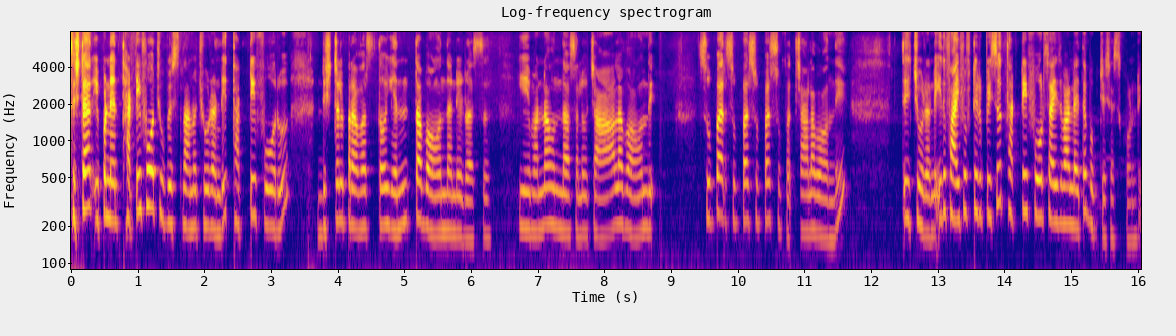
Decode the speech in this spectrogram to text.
సిస్టర్ ఇప్పుడు నేను థర్టీ ఫోర్ చూపిస్తున్నాను. చూడండి థర్టీ ఫోర్ డిజిటల్ ప్రవర్స్తో ఎంత బాగుందండి డ్రెస్. ఏమన్నా ఉందా అసలు? చాలా బాగుంది. Super super super super. చాలా బాగుంది. ఇది చూడండి ఇది five fifty rupees thirty four size వాళ్ళు అయితే బుక్ చేసేసుకోండి.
